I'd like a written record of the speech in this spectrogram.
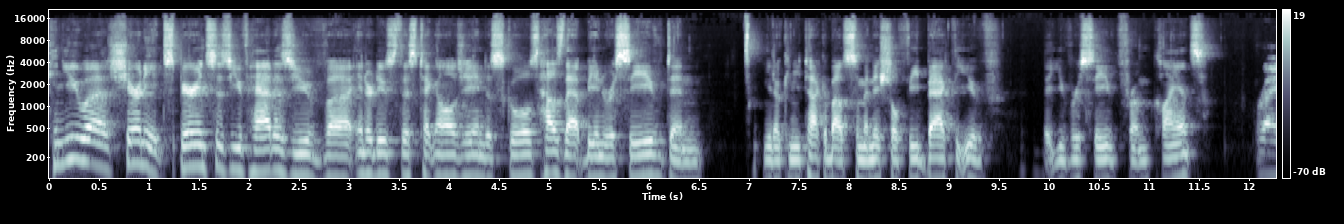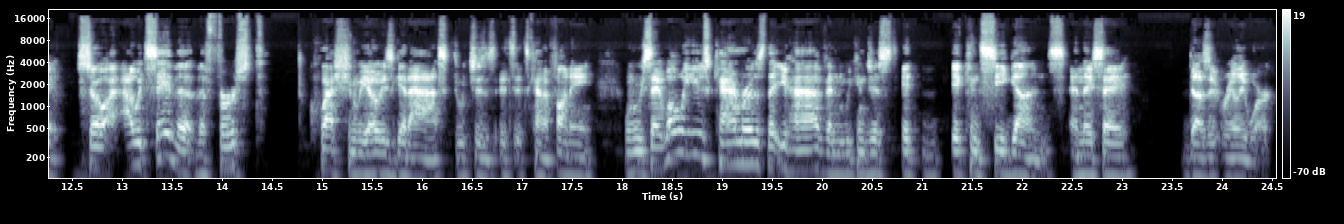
Can you uh, share any experiences you've had as you've uh, introduced this technology into schools? How's that being received? And you know, can you talk about some initial feedback that you've that you've received from clients? Right. So I, I would say the the first question we always get asked, which is it's it's kind of funny when we say, "Well, we use cameras that you have, and we can just it it can see guns," and they say, "Does it really work?"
